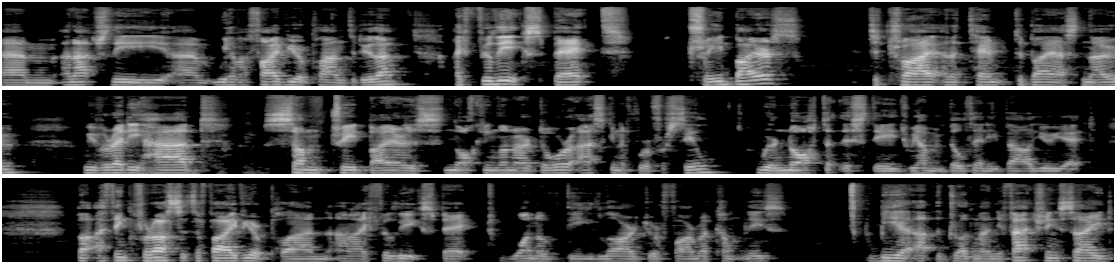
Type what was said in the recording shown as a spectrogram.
Um, and actually, um, we have a five year plan to do that. I fully expect trade buyers to try and attempt to buy us now. We've already had some trade buyers knocking on our door asking if we're for sale. We're not at this stage. We haven't built any value yet. But I think for us, it's a five year plan, and I fully expect one of the larger pharma companies, be it at the drug manufacturing side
